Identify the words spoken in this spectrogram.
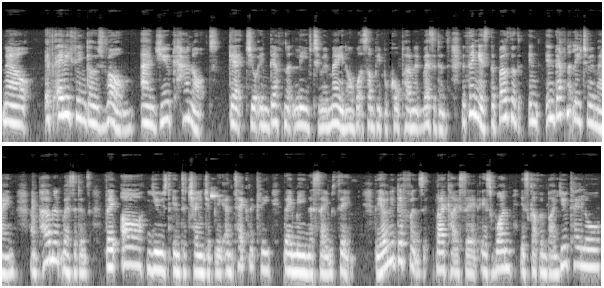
Now, if anything goes wrong and you cannot get your indefinite leave to remain or what some people call permanent residence. The thing is that both of in, indefinite leave to remain and permanent residence, they are used interchangeably and technically they mean the same thing. The only difference, like I said, is one is governed by UK law,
